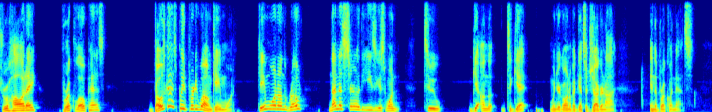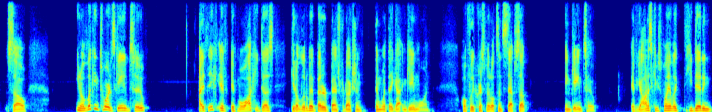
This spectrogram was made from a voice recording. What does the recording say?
Jrue Holiday, Brook Lopez, those guys played pretty well in game one. Game one on the road, not necessarily the easiest one to get on the to get when you're going up against a juggernaut in the Brooklyn Nets. So, you know, looking towards game two, I think if if Milwaukee does get a little bit better bench production than what they got in game one, hopefully Khris Middleton steps up in game two. If Giannis keeps playing like he did in,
